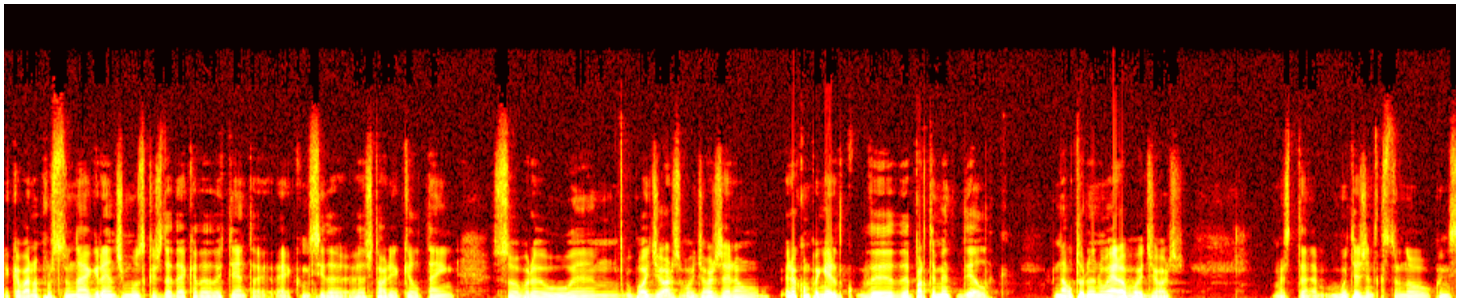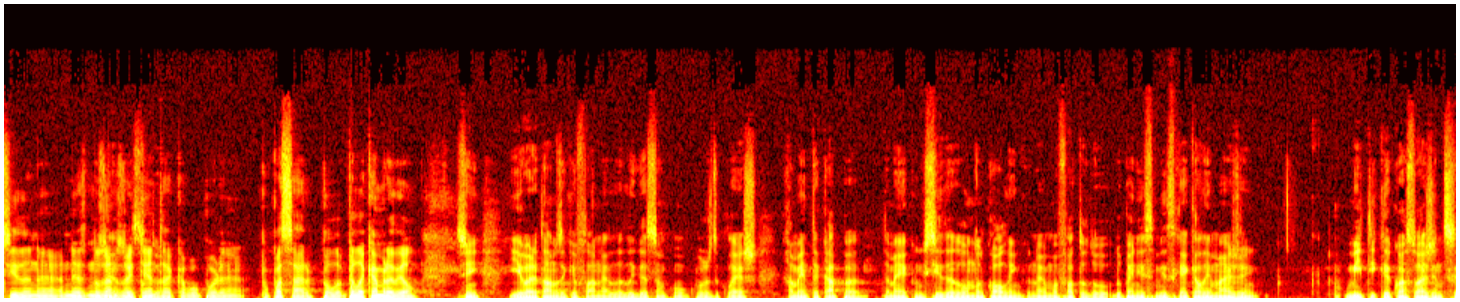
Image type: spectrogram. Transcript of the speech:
acabaram por se tornar grandes músicas da década de 80. É conhecida a história que ele tem sobre o, um, o Boy George. O Boy George era, um, era companheiro de, de, de, apartamento dele, que na altura não era o Boy George. Mas tá, muita gente que se tornou conhecida na, na, nos anos é, 80 altura. acabou por, uh, por passar pela, pela câmara dele. Sim, e agora estávamos aqui a falar né, da ligação com, com, os The Clash. Realmente a capa também é conhecida de London Calling, não é uma foto do, do Penny Smith, que é aquela imagem mítica, quase toda a gente se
